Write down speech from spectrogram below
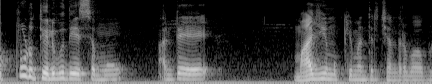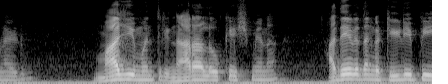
అప్పుడు తెలుగుదేశము అంటే మాజీ ముఖ్యమంత్రి చంద్రబాబు నాయుడు మాజీ మంత్రి నారా లోకేష్ మీన అదేవిధంగా టీడీపీ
